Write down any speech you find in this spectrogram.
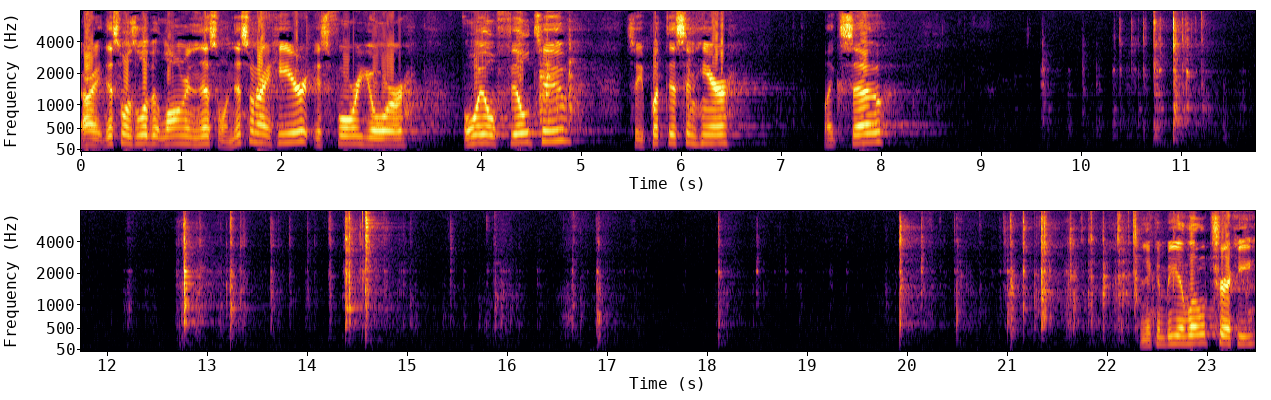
All right, this one's a little bit longer than this one. This one right here is for your oil fill tube. So you put this in here like so. And it can be a little tricky.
